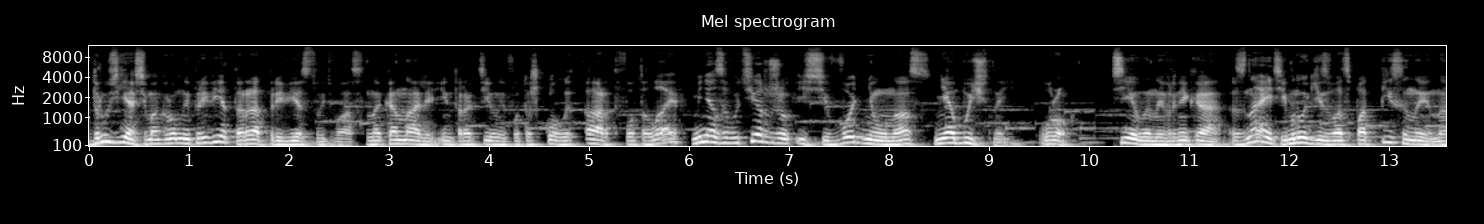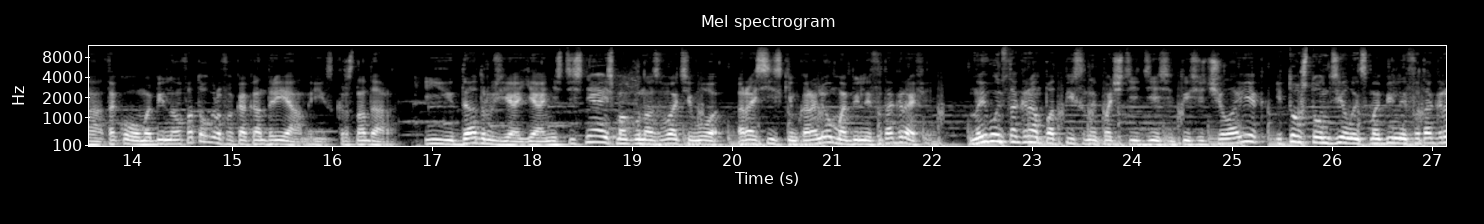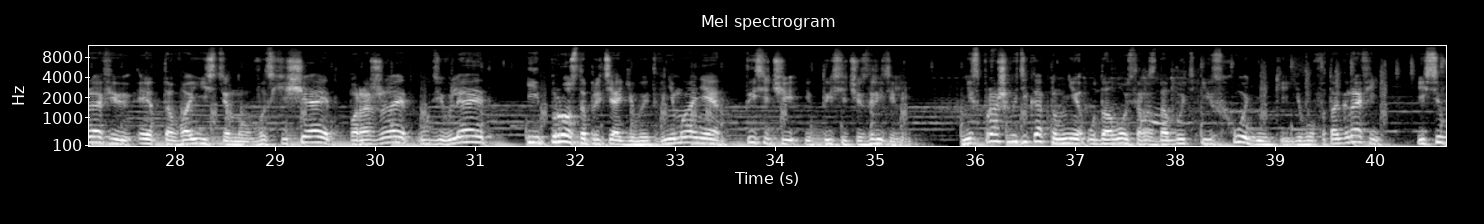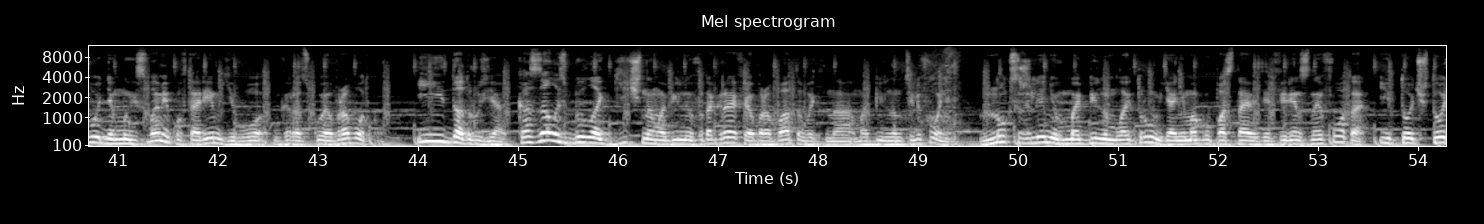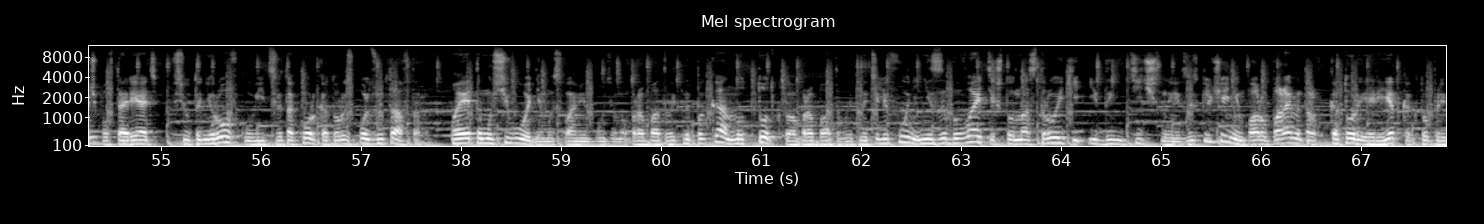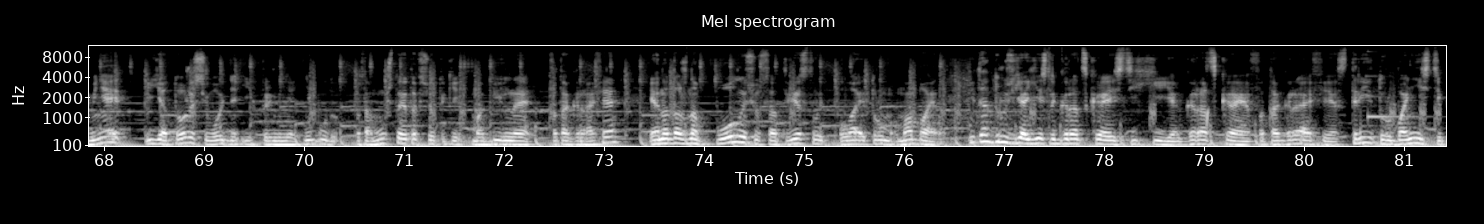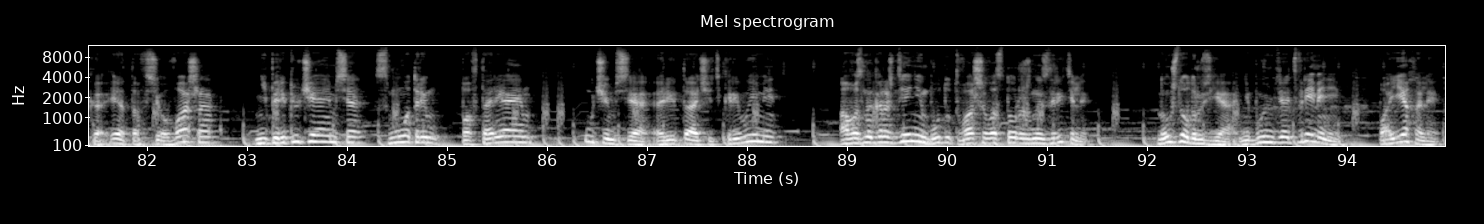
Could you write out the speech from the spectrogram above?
Друзья, всем огромный привет! Рад приветствовать вас на канале интерактивной фотошколы Art Photo Life. Меня зовут Серджио и сегодня у нас необычный урок. Все вы наверняка знаете, многие из вас подписаны на такого мобильного фотографа, как Андриан из Краснодара. И да, друзья, я не стесняюсь, могу назвать его российским королем мобильной фотографии. На его инстаграм подписаны почти 10 тысяч человек, и то, что он делает с мобильной фотографией, это воистину восхищает, поражает, удивляет и просто притягивает внимание тысячи и тысячи зрителей. Не спрашивайте как, но мне удалось раздобыть исходники его фотографий, и сегодня мы с вами повторим его городскую обработку. И да, друзья, казалось бы логично мобильную фотографию обрабатывать на мобильном телефоне. Но, к сожалению, в мобильном Lightroom я не могу поставить референсное фото и точь-в-точь -точь повторять всю тонировку и цветокор, который использует автор. Поэтому сегодня мы с вами будем обрабатывать на ПК, но тот, кто обрабатывает на телефоне, не забывайте, что настройки идентичные, за исключением пару параметров, которые редко кто применяет, и я тоже сегодня их применять не буду, потому что это все-таки мобильная фотография, и она должна должна полностью соответствовать Lightroom Mobile. Итак, друзья, если городская стихия, городская фотография, стрит, урбанистика это все ваше, не переключаемся, смотрим, повторяем, учимся ретачить кривыми, а вознаграждением будут ваши восторженные зрители. Ну что, друзья, не будем терять времени, поехали!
